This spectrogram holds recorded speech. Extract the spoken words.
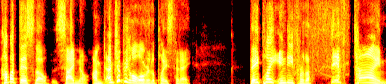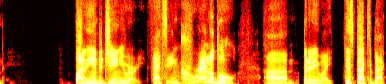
how about this though? Side note, I'm I'm jumping all over the place today. They play Indy for the fifth time by the end of January. That's incredible. Um, but anyway, this back to back.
